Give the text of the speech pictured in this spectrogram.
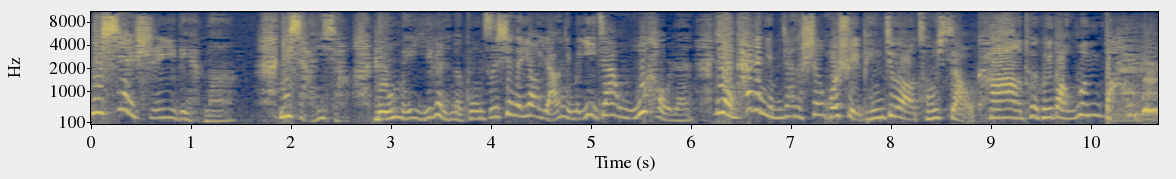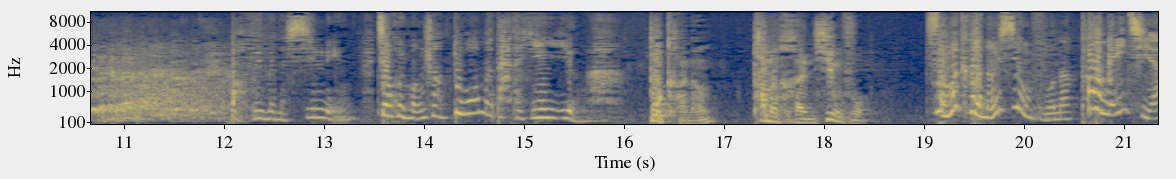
你现实一点嘛。你想一想，刘梅一个人的工资现在要养你们一家五口人，眼看着你们家的生活水平就要从小康退回到温饱，宝贝们的心灵将会蒙上多么大的阴影啊！不可能，他们很幸福。怎么可能幸福呢？他们没钱，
